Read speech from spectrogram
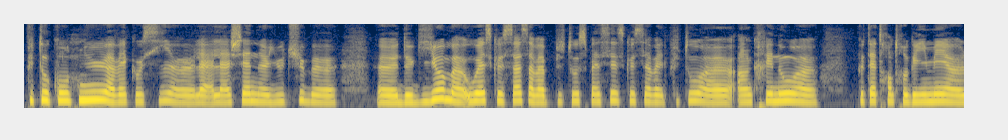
plutôt contenu avec aussi la, la, chaîne YouTube de Guillaume, où est-ce que ça, ça va plutôt se passer? Est-ce que ça va être plutôt un créneau peut-être entre guillemets,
